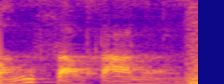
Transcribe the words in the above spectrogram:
横扫大龙。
